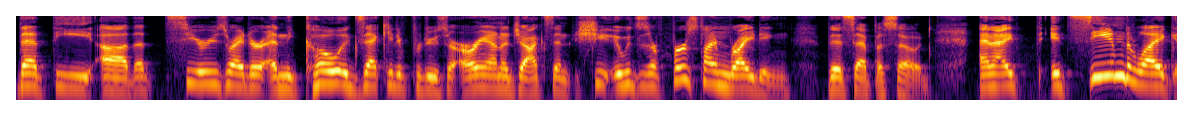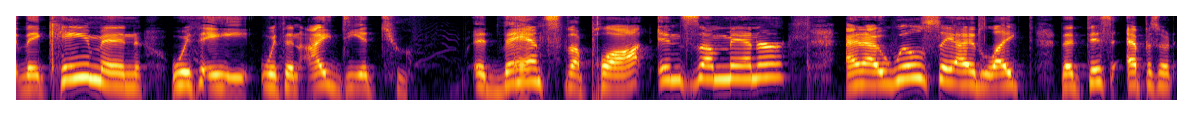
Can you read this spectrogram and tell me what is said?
that the uh, that series writer and the co-executive producer Ariana Jackson, she it was her first time writing this episode, and I it seemed like they came in with a with an idea to advance the plot in some manner. And I will say I liked that this episode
